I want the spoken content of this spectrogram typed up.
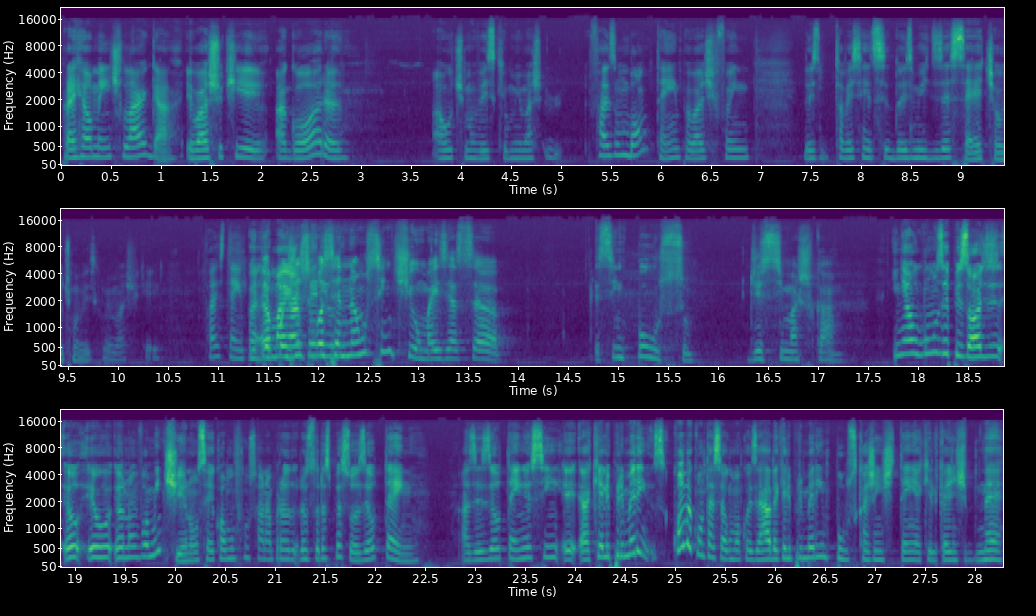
para realmente largar. Eu acho que agora, a última vez que eu me machuquei, faz um bom tempo, eu acho que foi em Dois, talvez tenha sido 2017 a última vez que eu me machuquei. Faz tempo. E é depois disso período... você não sentiu mais essa, esse impulso de se machucar? Em alguns episódios, eu, eu, eu não vou mentir, eu não sei como funciona para outras pessoas. Eu tenho. Às vezes eu tenho, assim, aquele primeiro. Quando acontece alguma coisa errada, aquele primeiro impulso que a gente tem, aquele que a gente, né,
